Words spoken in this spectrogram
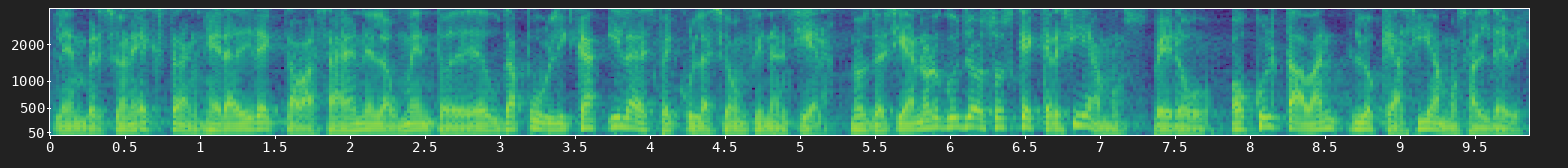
la inversión extranjera directa basada en el aumento de deuda pública y la especulación financiera. Nos decían orgullosos que crecíamos, pero ocultaban lo que hacíamos al debe.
